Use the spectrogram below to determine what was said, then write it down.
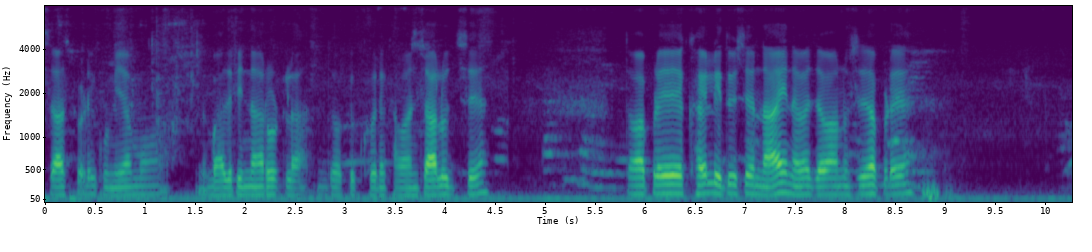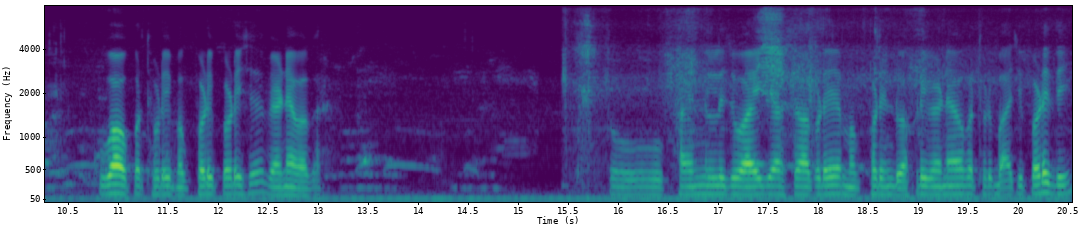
છાશ પડી કુંડિયામાં બાજરીના રોટલા, જો આપણે ખોને ખાવાનું ચાલુ જ છે. તો આપણે ખાઈ લીધું છે નાહીને, હવે જવાનું છે આપણે કૂવા ઉપર થોડી મગફળી પડી છે વેણ્યા વગર. તો ફાઇનલી જો આવી ગયા છે આપણે, મગફળીની ડોકડી વેણ્યા વગર થોડી બાજી પડી હતી.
